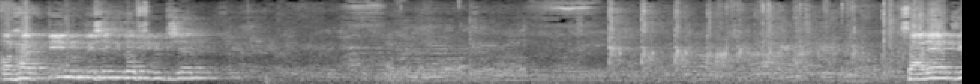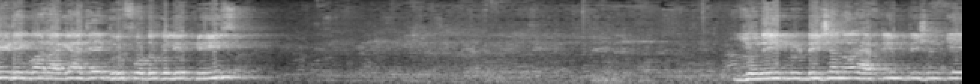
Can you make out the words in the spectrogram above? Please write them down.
और हैप्पी न्यूट्रिशन की तरफ़ न्यूट्रिशन सारे एथलीट एक बार आगे आ जाए ग्रुप फ़ोटो के लिए प्लीज़ यूनिक न्यूट्रिशन और हैप्पी न्यूट्रिशन के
